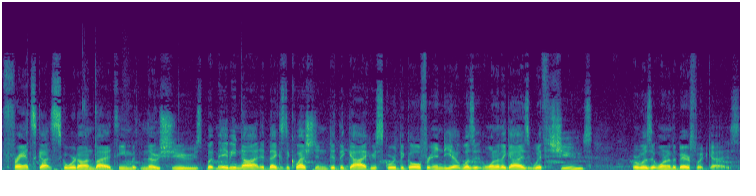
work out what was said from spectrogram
France got scored on by a team with no shoes, but maybe not. It begs the question: Did the guy who scored the goal for India was it one of the guys with shoes, or was it one of the barefoot guys?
